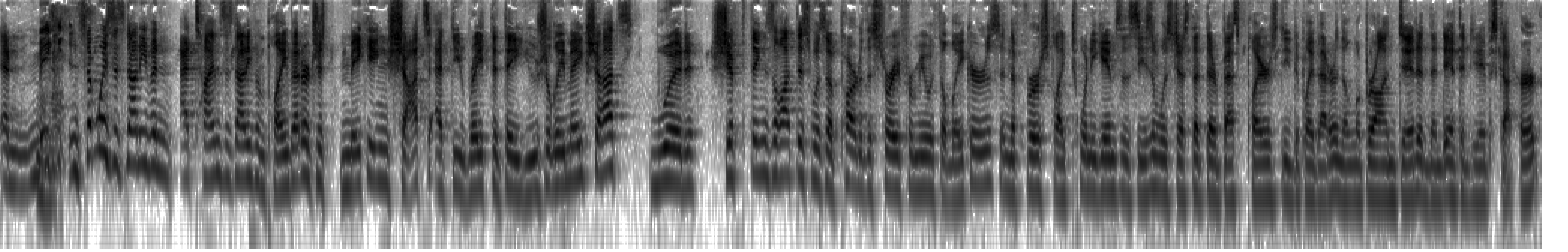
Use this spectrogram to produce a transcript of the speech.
And make hmm. in some ways it's not even at times it's not even playing better. Just making shots at the rate that they usually make shots would shift things a lot. This was a part of the story for me with the lakers in the first like 20 games of the season was just that their best players need to play better and then lebron did and then anthony davis got hurt.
